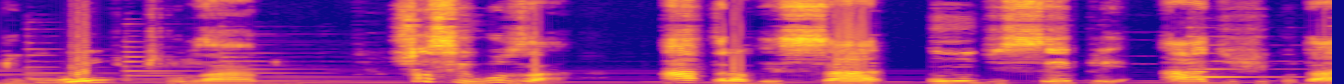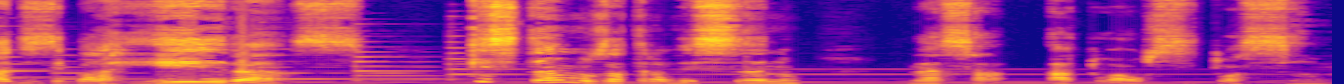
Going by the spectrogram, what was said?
do outro lado. Só se usa atravessar onde sempre há dificuldades e barreiras. O que estamos atravessando nessa atual situação?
